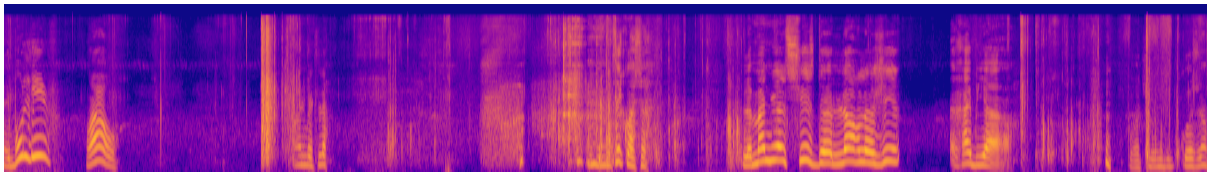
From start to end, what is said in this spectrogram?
Un beau le livre. Wow! On va le mettre là. C'est quoi ça? Le manuel suisse de l'horloger Rabillard. Pourquoi tu me dire pourquoi ça?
